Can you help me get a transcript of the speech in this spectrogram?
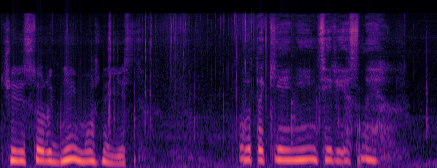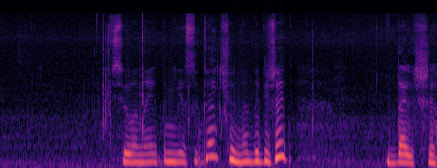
Через 40 дней можно есть. Вот такие они интересные. Все, на этом я заканчиваю. Надо бежать дальше.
